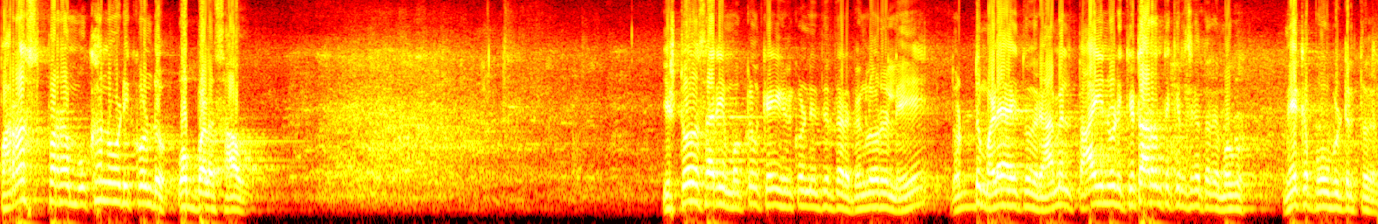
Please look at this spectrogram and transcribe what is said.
ಪರಸ್ಪರ ಮುಖ ನೋಡಿಕೊಂಡು ಒಬ್ಬಳ ಸಾವು. ಎಷ್ಟೋ ಸಾರಿ ಮಕ್ಕಳು ಕೈ ಹಿಡ್ಕೊಂಡು ನಿಂತಿರ್ತಾರೆ ಬೆಂಗಳೂರಲ್ಲಿ. ದೊಡ್ಡ ಮಳೆ ಆಯಿತು ಅಂದರೆ ಆಮೇಲೆ ತಾಯಿ ನೋಡಿ ಕಿಟಾರ್ ಅಂತ ಕಿರ್ಸ್ಕೊತದೆ ಮಗು. ಮೇಕಪ್ ಹೋಗ್ಬಿಟ್ಟಿರ್ತದೆ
